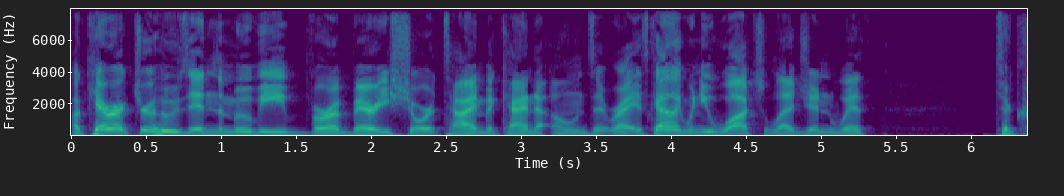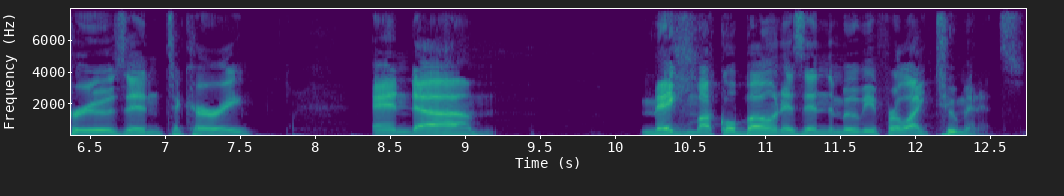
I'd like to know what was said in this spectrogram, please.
a character who's in the movie for a very short time but kind of owns it. Right, it's kind of like when you watch Legend with Tom Cruise and Tim Curry, and um, Meg Mucklebone is in the movie for like two minutes.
